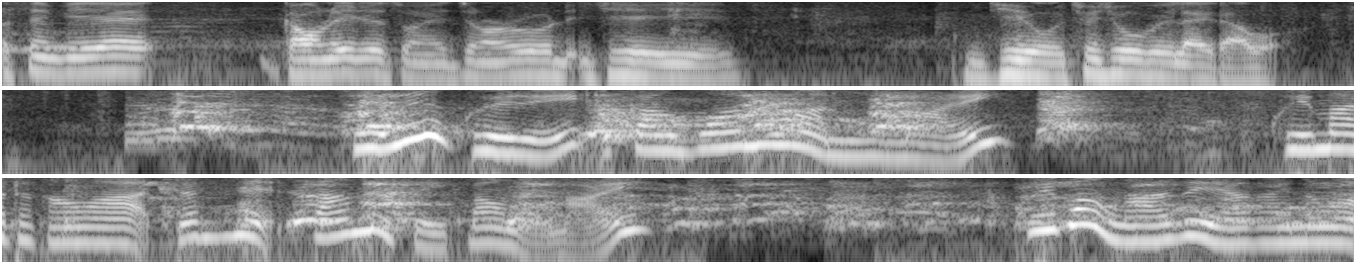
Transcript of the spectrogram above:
အဆင်ပြေတဲ့ကောင်းလေးတွေဆိုရင်ကျွန်တော်တို့ရေရေကိုချိုးချိုးပေးလိုက်တာပေါ့လေလွင့်ခွေးတွေအကောင်ပွားနှုန်းကမြင်ပါတယ်ခွေးမတစ်ကောင်ကတစ်နှစ်တောင်းနှစ်ကြိမ်ပေါက်နိုင်ပါတယ်ခွေးပေါက်90ရာခိုင်နှုန်းက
